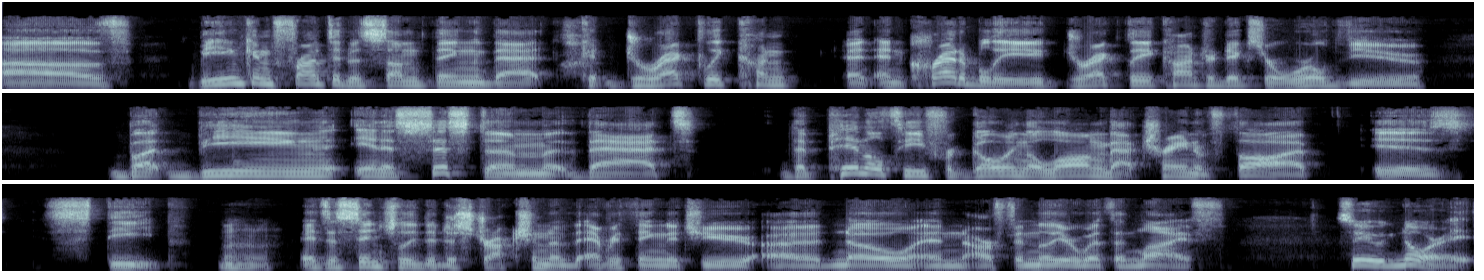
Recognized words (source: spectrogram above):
of being confronted with something that could directly con- and credibly directly contradicts your worldview, but being in a system that the penalty for going along that train of thought is steep. Mhm. It's essentially the destruction of everything that you uh, know and are familiar with in life. So you ignore it,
